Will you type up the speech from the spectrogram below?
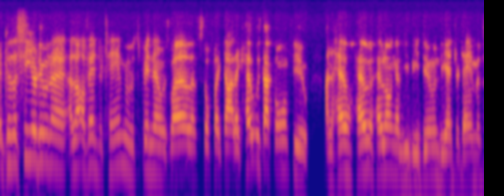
because I see you're doing a, a lot of entertainment with Spin now as well and stuff like that. Like, how was that going for you? And how how how long have you been doing the entertainment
